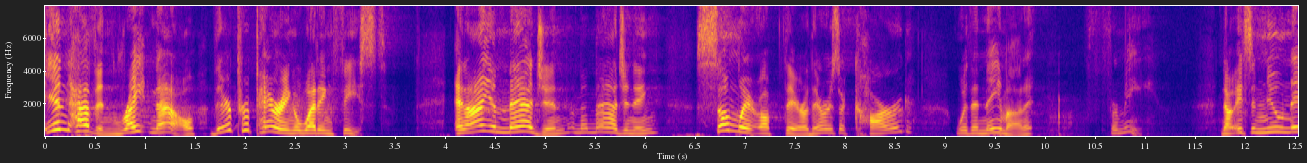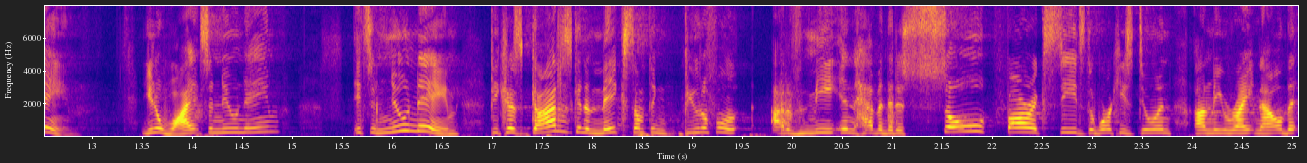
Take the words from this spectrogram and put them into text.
In heaven, right now, they're preparing a wedding feast. And I imagine, I'm imagining, somewhere up there, there is a card with a name on it for me. Now, it's a new name. You know why it's a new name? It's a new name because God is going to make something beautiful out of me in heaven that is so far exceeds the work he's doing on me right now that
